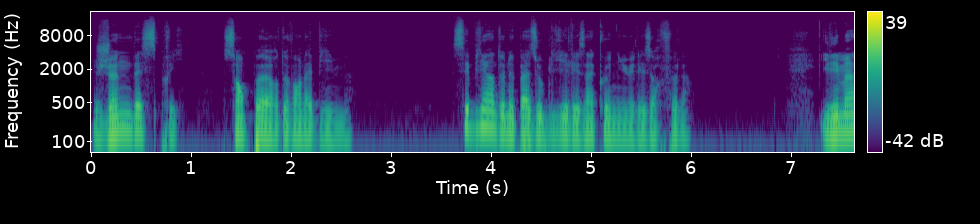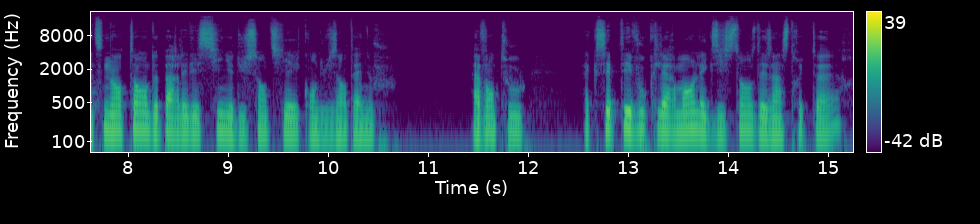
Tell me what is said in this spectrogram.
jeunes d'esprit, sans peur devant l'abîme. C'est bien de ne pas oublier les inconnus et les orphelins. Il est maintenant temps de parler des signes du sentier conduisant à nous. Avant tout, acceptez-vous clairement l'existence des instructeurs?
